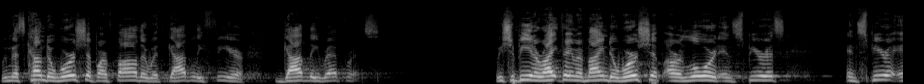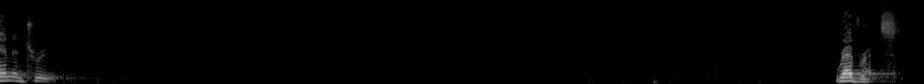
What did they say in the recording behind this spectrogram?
We must come to worship our Father with godly fear, godly reverence. We should be in a right frame of mind to worship our Lord in spirits, in spirit and in truth. Reverence.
